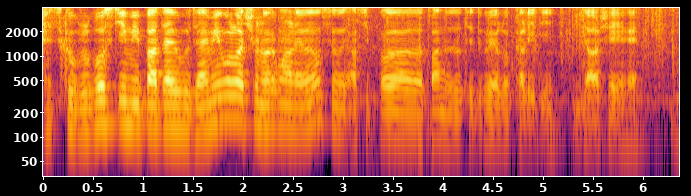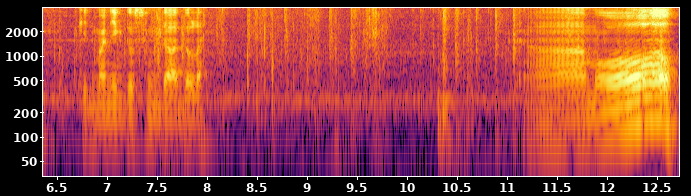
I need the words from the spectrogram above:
Všetko blbosti mi padajú, daj mi čo normálne, no som asi padnú do tej druhej lokality v ďalšej hre. Keď ma niekto sundá dole. Kámo!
